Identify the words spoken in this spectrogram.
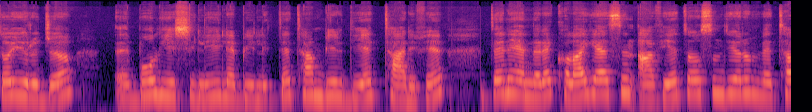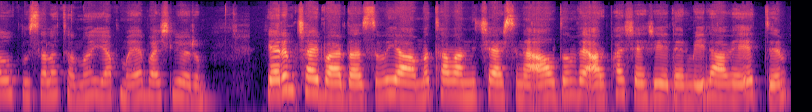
doyurucu, e, bol yeşilliğiyle birlikte tam bir diyet tarifi. Deneyenlere kolay gelsin, afiyet olsun diyorum ve tavuklu salatamı yapmaya başlıyorum. Yarım çay bardağı sıvı yağımı tavanın içerisine aldım ve arpa şehriyelerimi ilave ettim.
